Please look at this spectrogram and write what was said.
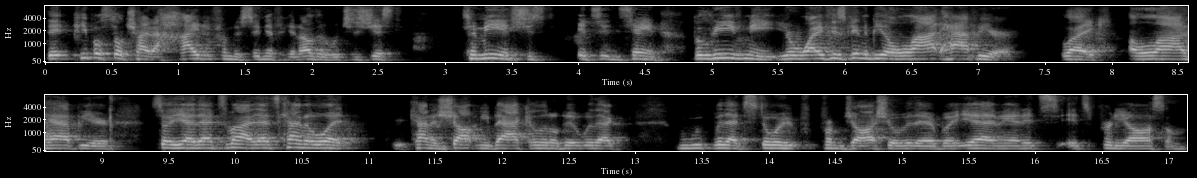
they, people still try to hide it from their significant other, which is just, to me, it's just, it's insane. Believe me, your wife is going to be a lot happier, like a lot happier. So, yeah, that's my, that's kind of what kind of shot me back a little bit with that, with that story from Josh over there. But yeah, man, it's, it's pretty awesome.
